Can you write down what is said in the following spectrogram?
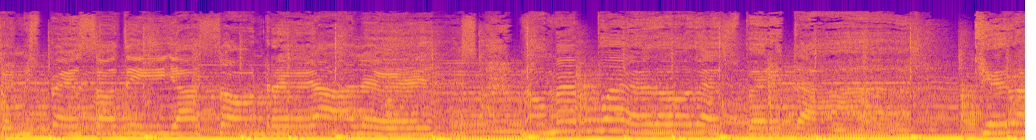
hoy mis pesadillas son reales. Quiero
